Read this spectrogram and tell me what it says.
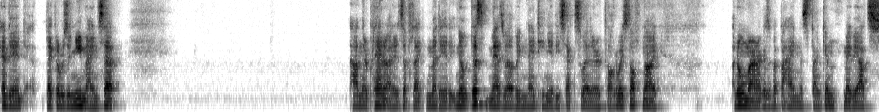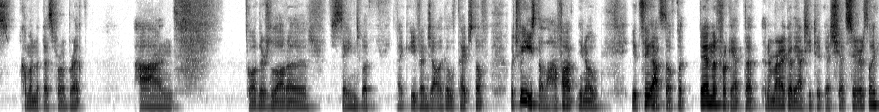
And then, like, there was a new mindset and they're playing it out as if like mid 80s. You know, this may as well be 1986 where they're talking about stuff. Now, I know America's a bit behind this thinking. Maybe that's coming at this from a Brit. And God, there's a lot of scenes with like evangelical type stuff, which we used to laugh at. You know, you'd see that stuff, but then I forget that in America they actually took a shit seriously.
